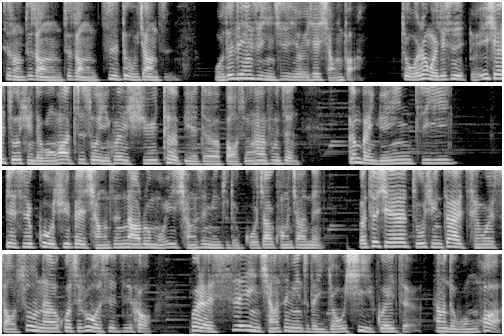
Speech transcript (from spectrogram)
这种这种这种制度这样子。我对这件事情其实有一些想法，就我认为就是有一些族群的文化之所以会需特别的保存和复振，根本原因之一便是过去被强制纳入某一强势民主的国家框架内，而这些族群在成为少数呢，或是弱势之后。为了适应强势民主的游戏规则，他们的文化，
